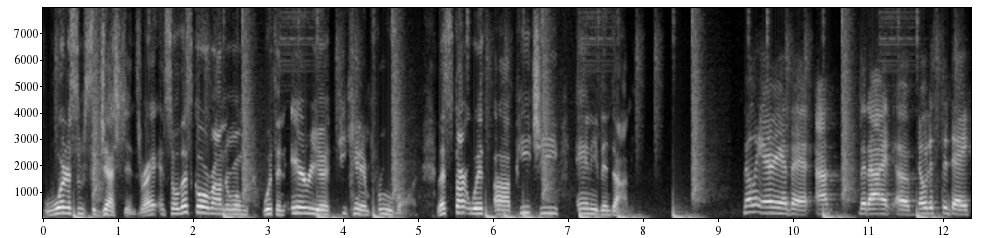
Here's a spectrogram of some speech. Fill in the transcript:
what are some suggestions, right? And so let's go around the room with an area he can improve on. Let's start with uh Peachy, Annie, then Donnie. The only area that I that I uh, noticed today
